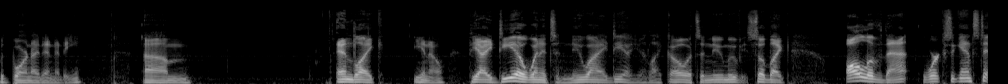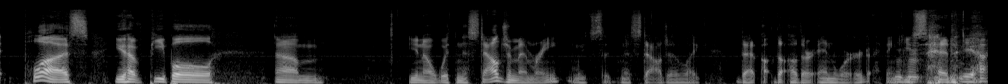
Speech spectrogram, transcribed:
with Bourne Identity, um, and like you know the idea when it's a new idea, you're like, oh, it's a new movie. So like all of that works against it. Plus, you have people, um, you know, with nostalgia memory. We said nostalgia, like that the other N word. I think you said yeah,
